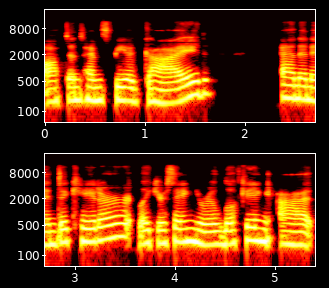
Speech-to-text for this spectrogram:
oftentimes be a guide and an indicator. Like you're saying, you were looking at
